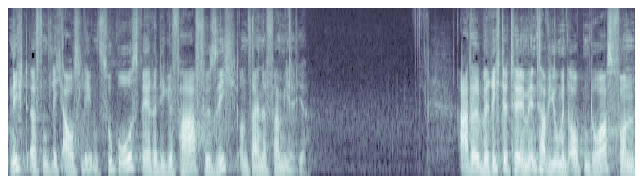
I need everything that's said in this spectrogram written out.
nicht öffentlich ausleben. Zu groß wäre die Gefahr für sich und seine Familie. Adel berichtete im Interview mit Open Doors von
